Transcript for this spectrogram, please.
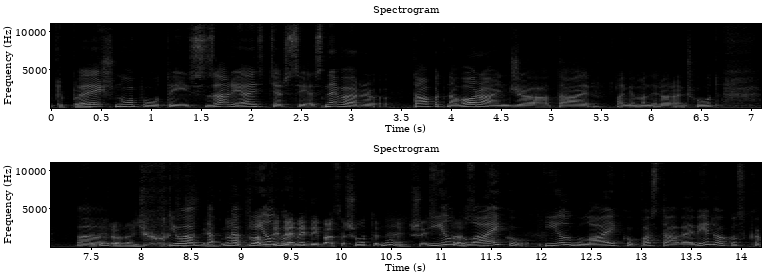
Kāpēc? Vējš nopūtīs, zari aizķersies, nevar, tāpat nav oranža, tā ir, lai gan man ir oranža hūta Tad ir oranžs jo da- nu, da- labi, ilgu- zinēja medībās ar šo te nē. Ilgu tāds- laiku, ilgu laiku pastāvēja viedoklis, ka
